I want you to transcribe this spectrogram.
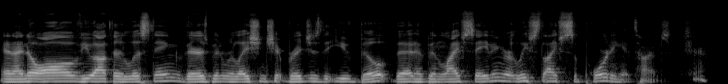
and I know all of you out there listening, there's been relationship bridges that you've built that have been life saving or at least life supporting at times. Sure.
